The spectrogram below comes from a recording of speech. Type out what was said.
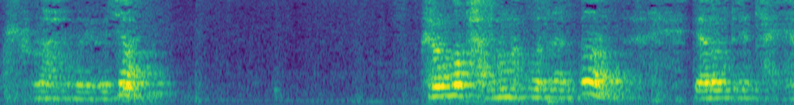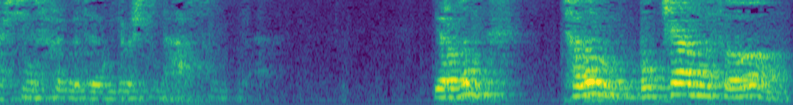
그거 하고요, 그죠? 그런 거 받는 것보다는 여러분들이 다 열심히 설거지하는 게 훨씬 낫습니다. 여러분, 저는 목회하면서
